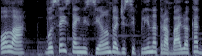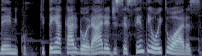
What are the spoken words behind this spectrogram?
Olá! Você está iniciando a disciplina Trabalho Acadêmico, que tem a carga horária de 68 horas.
